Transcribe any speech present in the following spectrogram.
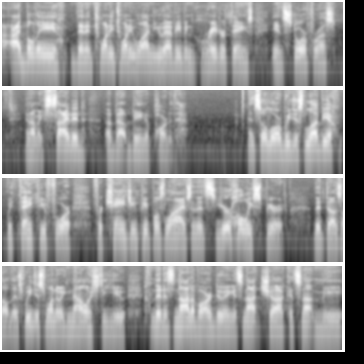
I believe that in 2021, you have even greater things in store for us. And I'm excited about being a part of that. And so, Lord, we just love you. We thank you for, for changing people's lives. And it's your Holy Spirit that does all this. We just want to acknowledge to you that it's not of our doing, it's not Chuck, it's not me,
